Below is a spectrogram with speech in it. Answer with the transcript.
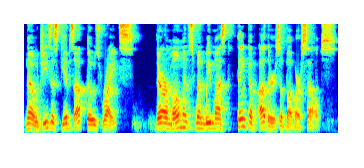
No, Jesus gives up those rights There are moments when we must think of others above ourselves.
